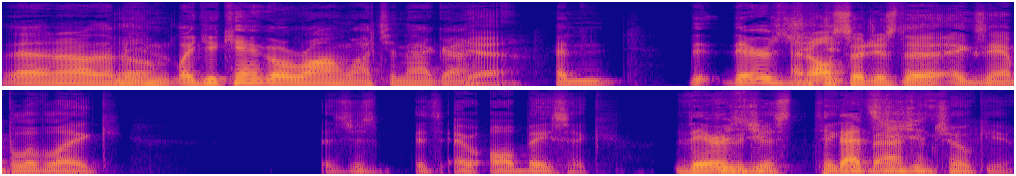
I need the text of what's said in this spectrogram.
Yeah. No. I mean, like you can't go wrong watching that guy. Yeah. And th- there's And jiu- also just the example of like, it's just it's all basic. he There's would ju- just take your back jiu- and choke you.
